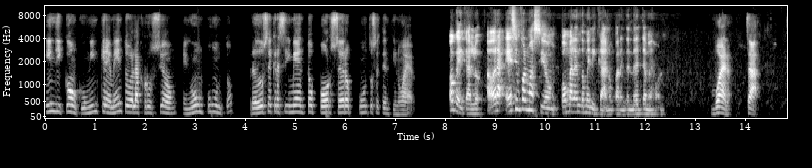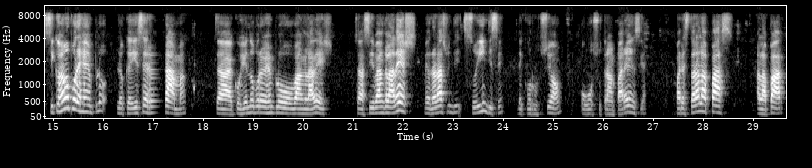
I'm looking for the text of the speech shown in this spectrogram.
indicó que un incremento de la corrupción en un punto reduce el crecimiento por 0.79. Ok, Carlos. Ahora, esa información, póngala en dominicano para entenderte mejor. Bueno, o sea, si cogemos, por ejemplo, lo que dice Rama, o sea, cogiendo, por ejemplo, Bangladesh, o sea, si Bangladesh mejorará su, su índice de corrupción o su transparencia para estar a la paz, a la par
